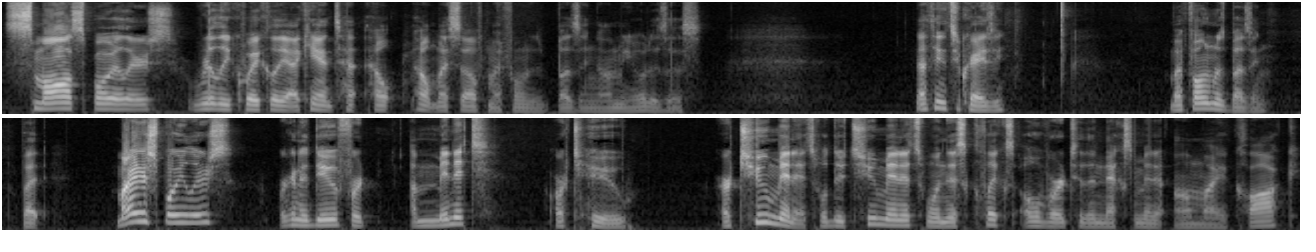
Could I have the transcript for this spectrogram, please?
small spoilers, really quickly. I can't t- help help myself. My phone is buzzing on me. What is this? Nothing too crazy. My phone was buzzing, but minor spoilers. We're gonna do for a minute or two, or two minutes. We'll do two minutes when this clicks over to the next minute on my clock,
